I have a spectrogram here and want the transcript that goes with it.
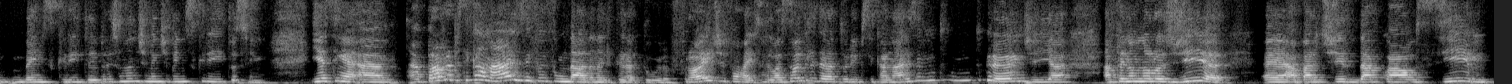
bem escrito, impressionantemente bem escrito, assim. E, assim, a, a própria psicanálise foi fundada na literatura. Freud fala isso, a relação entre literatura e psicanálise é muito, muito grande, e a, a fenomenologia, é, a partir da qual se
